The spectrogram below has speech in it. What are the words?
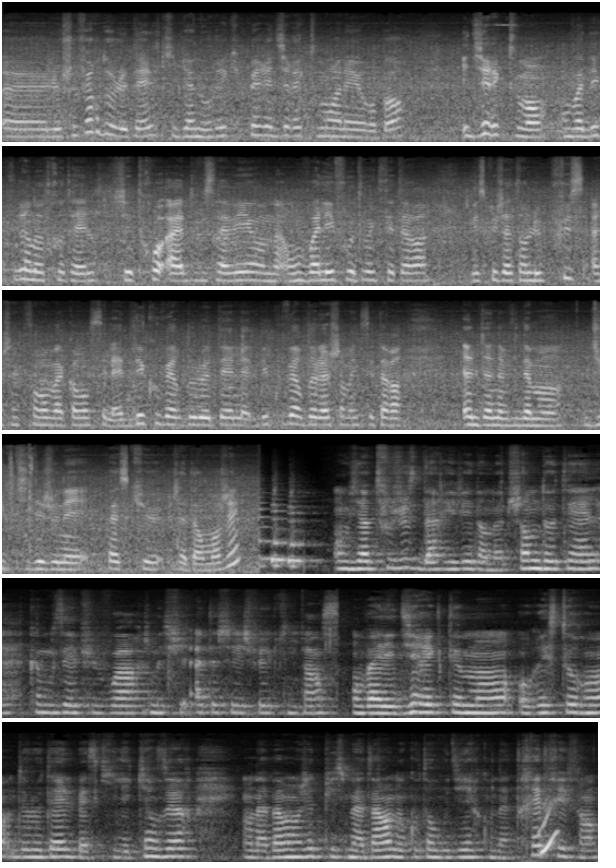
euh, le chauffeur de l'hôtel qui vient nous récupérer directement à l'aéroport et directement on va découvrir notre hôtel. J'ai trop hâte, vous savez, on, on, voit les photos etc. Mais ce que j'attends le plus à chaque fois en vacances c'est la découverte de l'hôtel, la découverte de la chambre etc. Et bien évidemment du petit déjeuner parce que j'adore manger. On vient tout juste d'arriver dans notre chambre d'hôtel. Comme vous avez pu voir, je me suis attachée les cheveux avec une pince. On va aller directement au restaurant de l'hôtel parce qu'il est 15h. On n'a pas mangé depuis ce matin, donc autant vous dire qu'on a très très faim.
